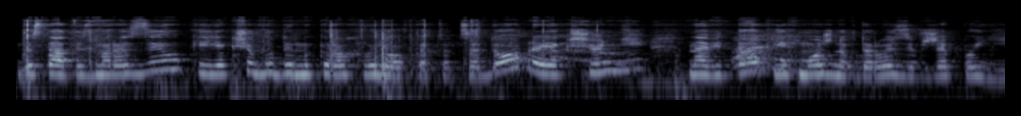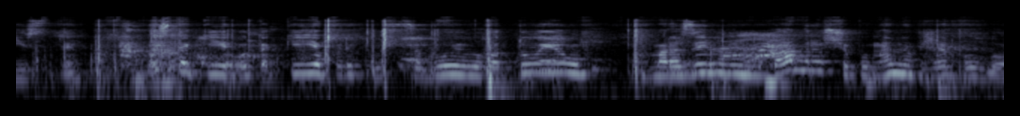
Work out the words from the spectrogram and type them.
достати з морозилки. Якщо буде мікрохвильовка, то це добре. Якщо ні, навіть так їх можна в дорозі вже поїсти. Ось такі, отакі я перекус з собою готую в морозильну камеру, щоб у мене вже було.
